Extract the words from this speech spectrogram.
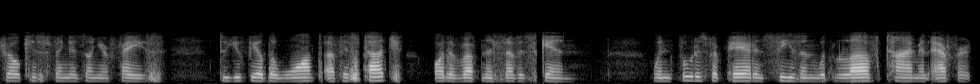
stroke his fingers on your face, do you feel the warmth of his touch or the roughness of his skin? When food is prepared and seasoned with love, time, and effort,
